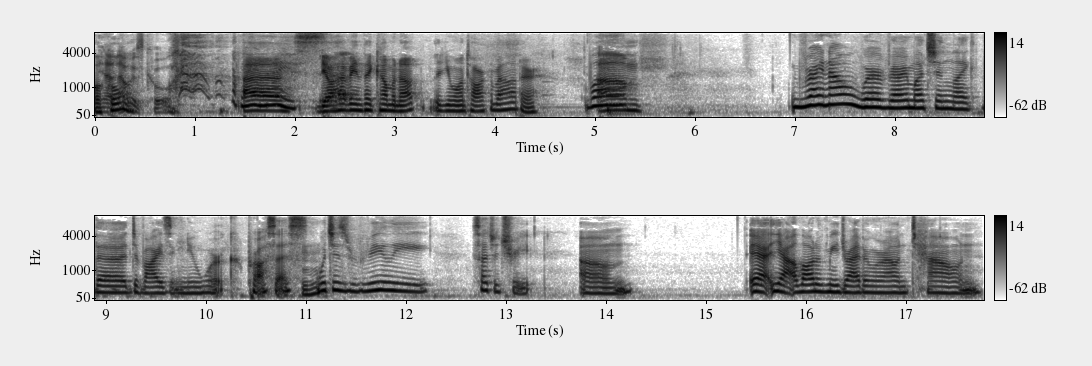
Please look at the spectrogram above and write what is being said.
Well, Yeah, cool. that was cool. uh, nice. Y'all have anything coming up that you want to talk about, or well, um, right now we're very much in like the devising new work process, Mm-hmm. which is really such a treat. Um, yeah, yeah, a lot of me driving around town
